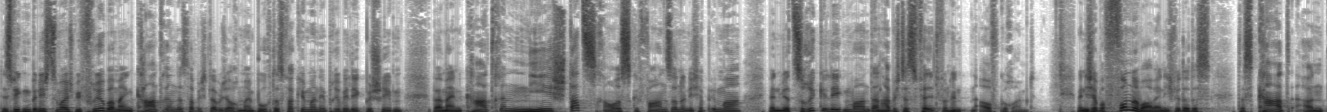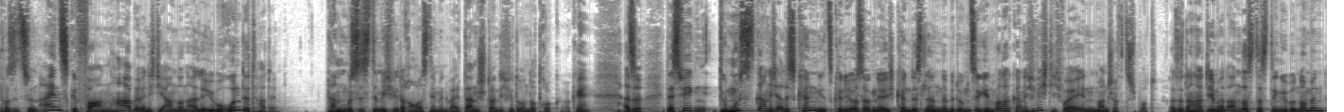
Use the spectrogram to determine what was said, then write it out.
Deswegen bin ich zum Beispiel früher bei meinen Kartrennen, das habe ich glaube ich auch in meinem Buch, das Fuck You Money Privileg beschrieben, bei meinen Kartrennen nie Stads rausgefahren, sondern ich habe immer, wenn wir zurückgelegen waren, dann habe ich das Feld von hinten aufgeräumt. Wenn ich aber vorne war, wenn ich wieder das, das Kart an Position 1 gefahren habe, wenn ich die anderen alle überrundet hatte, dann musstest du mich wieder rausnehmen, weil dann stand ich wieder unter Druck, okay? Also deswegen, du musst gar nicht alles können. Jetzt können die auch sagen, ja, ich kann das lernen, damit umzugehen, war doch gar nicht wichtig, war ja eh ein Mannschaftssport. Also dann hat jemand anders das Ding übernommen,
